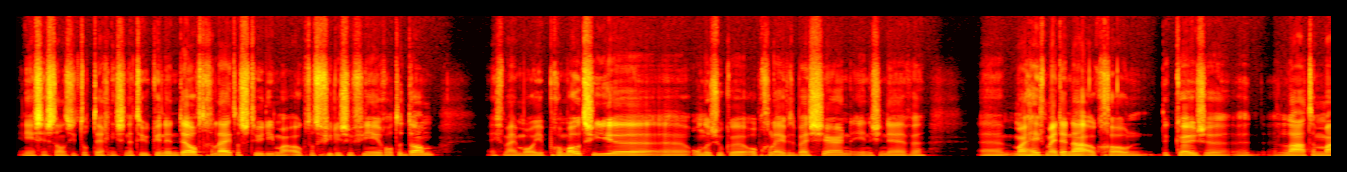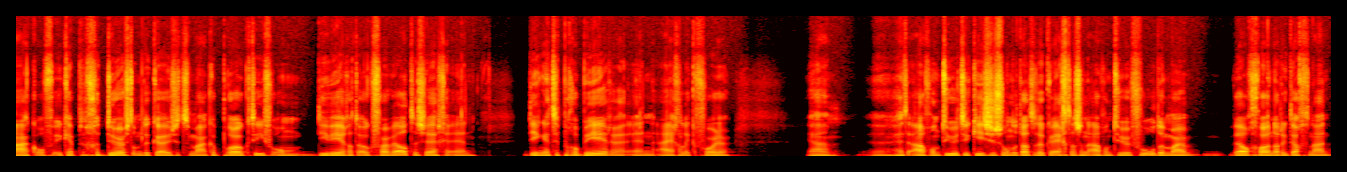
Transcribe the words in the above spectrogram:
in eerste instantie tot technische natuurkunde in Delft geleid als studie, maar ook tot filosofie in Rotterdam. Heeft mij mooie promotieonderzoeken opgeleverd bij CERN in Genève. Uh, maar heeft mij daarna ook gewoon de keuze laten maken, of ik heb gedurfd om de keuze te maken proactief om die wereld ook vaarwel te zeggen en dingen te proberen. En eigenlijk voor ja, het avontuur te kiezen zonder dat het ook echt als een avontuur voelde. Maar wel gewoon dat ik dacht van nou,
